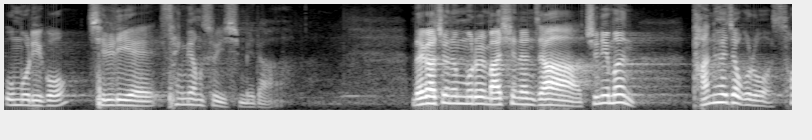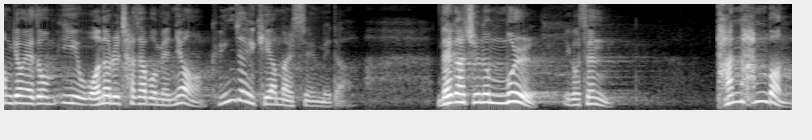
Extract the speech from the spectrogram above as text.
우물이고 진리의 생명수이십니다. 내가 주는 물을 마시는 자, 주님은 단회적으로 성경에도 이 원어를 찾아보면요. 굉장히 귀한 말씀입니다. 내가 주는 물, 이것은 단 한 번,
